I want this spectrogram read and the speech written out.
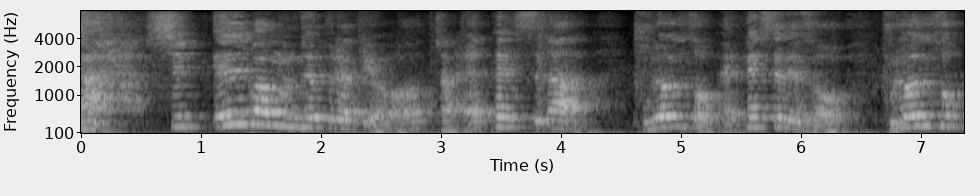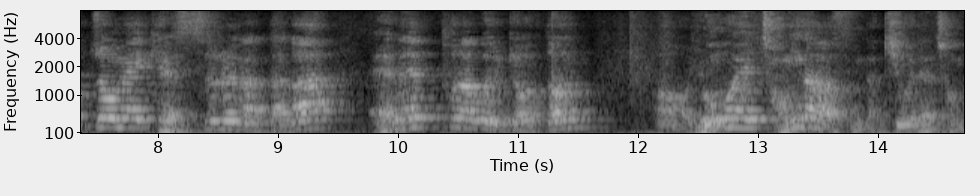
자, 11번 문제 풀이할게요. 자, fx가 불연속, fx에 대해서 불연속점의 개수를 갖다가 nf라고 이렇게 어떤 어, 용어의 정의가 나왔습니다. 기호에 대한 정의.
